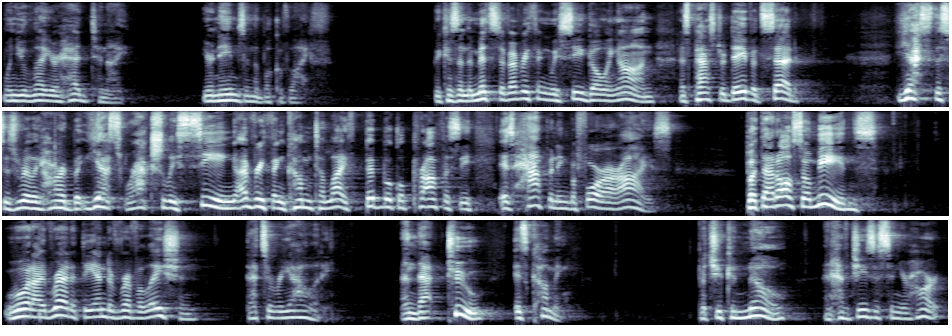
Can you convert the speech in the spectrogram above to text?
when you lay your head tonight. Your name's in the book of life. Because in the midst of everything we see going on, as Pastor David said, yes, this is really hard, but yes, we're actually seeing everything come to life. Biblical prophecy is happening before our eyes. But that also means what I read at the end of Revelation, that's a reality. And that too is coming. But you can know and have Jesus in your heart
